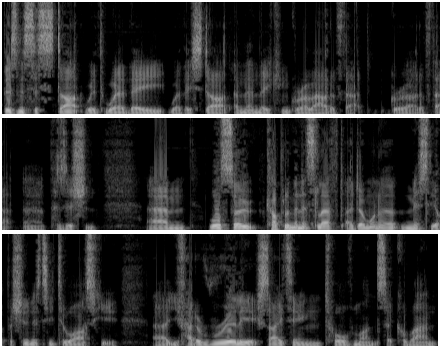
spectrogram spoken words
businesses start with where they where they start, and then they can grow out of that grow out of that uh, position. Um, well, so a couple of minutes left. I don't want to miss the opportunity to ask you. Uh, you've had a really exciting 12 months at Koban,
